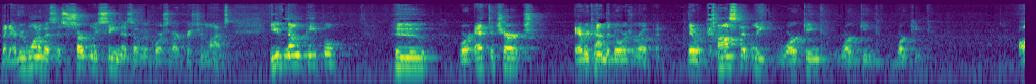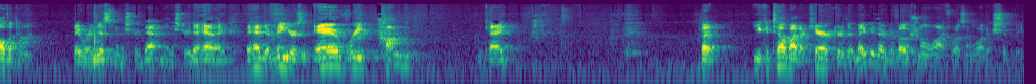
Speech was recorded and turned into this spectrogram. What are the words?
But every one of us has certainly seen this over the course of our Christian lives. You've known people who were at the church every time the doors were open. They were constantly working, working, working all the time. They were in this ministry, that ministry. They had they had their fingers in every pot. Okay? But you could tell by their character that maybe their devotional life wasn't what it should be.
